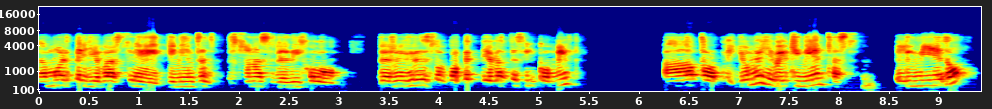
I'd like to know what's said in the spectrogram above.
la muerte, llevarse 500 personas y le dijo, de regreso, ¿por qué te llevaste 5 mil? Ah, porque yo me llevé 500. El miedo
